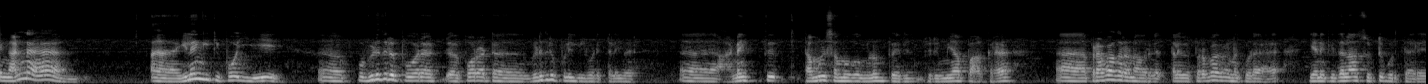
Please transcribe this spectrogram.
எங்கள் அண்ணன் இலங்கைக்கு போய் விடுதலை போராட்ட போராட்ட விடுதலை புலிகளோட தலைவர். அனைத்து தமிழ் சமூகங்களும் பெரு பெருமையாக பார்க்குற பிரபாகரன் அவர்கள், தலைவர் பிரபாகரனை கூட எனக்கு இதெல்லாம் சுட்டுக் கொடுத்தாரு.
